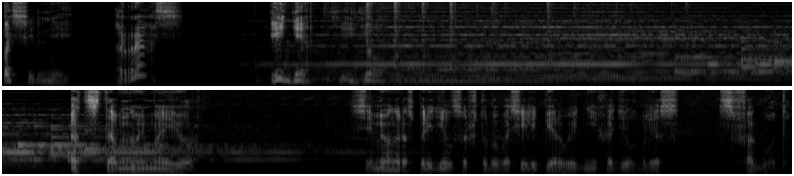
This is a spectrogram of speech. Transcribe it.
посильней, раз, и нет ее». Отставной майор. Семен распорядился, чтобы Василий первые дни ходил в лес с фаготом.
